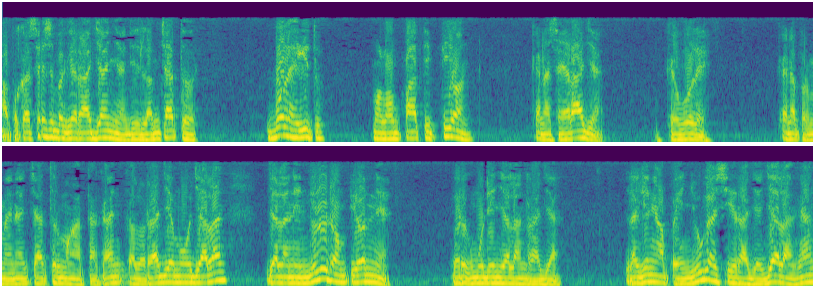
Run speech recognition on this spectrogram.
Apakah saya sebagai rajanya di dalam catur? Boleh gitu, melompati pion, karena saya raja. Gak boleh. Karena permainan catur mengatakan kalau raja mau jalan, jalanin dulu dong pionnya. Baru kemudian jalan raja. Lagi ngapain juga si raja jalan kan?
